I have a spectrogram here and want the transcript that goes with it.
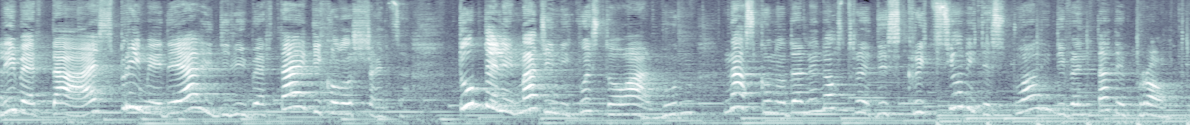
libertà esprime ideali di libertà e di conoscenza. Tutte le immagini di questo album nascono dalle nostre descrizioni testuali diventate pronte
